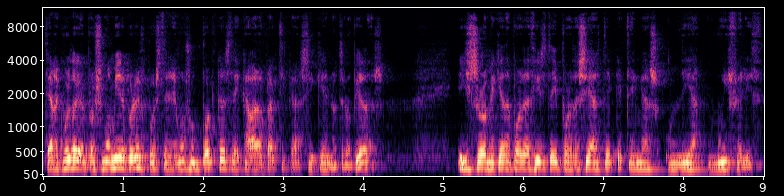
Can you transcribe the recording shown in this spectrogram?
Te recuerdo que el próximo miércoles pues tenemos un podcast de Cábala Práctica, así que no te lo pierdas. Y solo me queda por decirte y por desearte que tengas un día muy feliz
